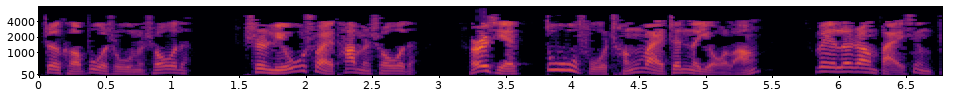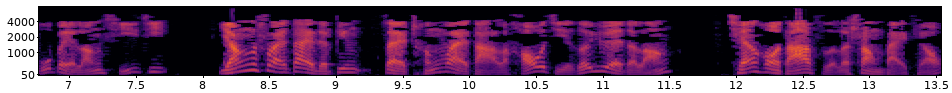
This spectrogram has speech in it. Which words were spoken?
这可不是我们收的，是刘帅他们收的，而且都府城外真的有狼。”为了让百姓不被狼袭击，杨帅带着兵在城外打了好几个月的狼，前后打死了上百条。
